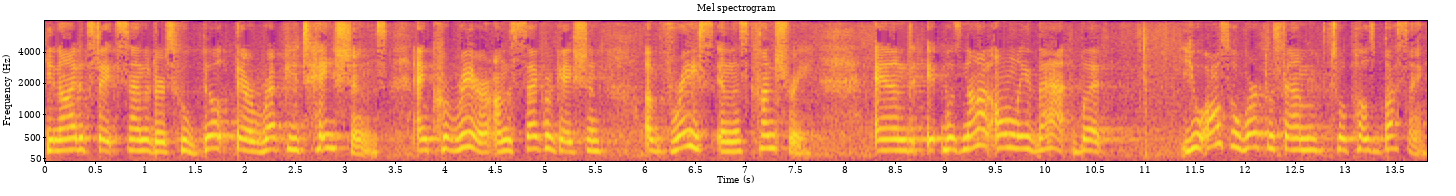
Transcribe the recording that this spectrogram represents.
United States senators who built their reputations and career on the segregation of race in this country. And it was not only that, but you also worked with them to oppose busing.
